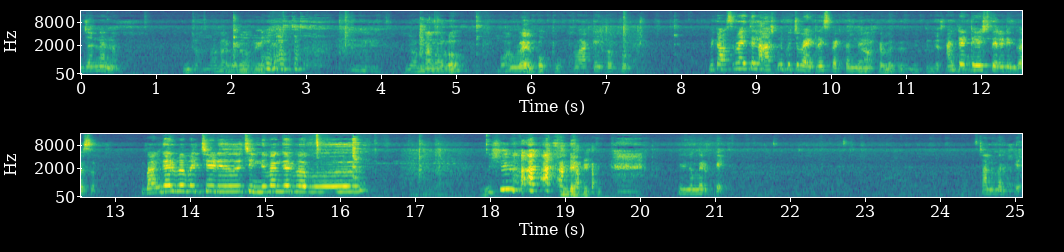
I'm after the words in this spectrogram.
జొన్న అన్నం. జొన్న అన్నంలో వంకాయ పప్పు. వాకాయ పప్పు. మీకు అవసరమైతే లాస్ట్ కొంచెం వైట్ రైస్ పెడతాను. అంటే టేస్ట్ తెలియడం కోసం. బంగారు బాబు వచ్చాడు చిన్ని బంగారు బాబు. ఇదిగో మిరపకాయ. చల్ల మిరపకాయ.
